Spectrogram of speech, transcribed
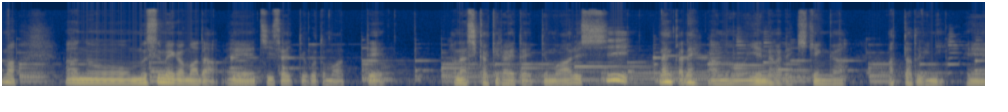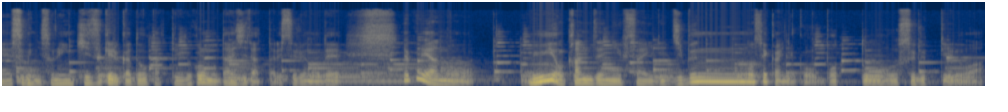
まああの娘がまだ、えー小さいっていうこともあって話しかけられたりっていうのもあるしなんかね、あの家の中で危険があった時に、えーすぐにそれに気づけるかどうかっていうところも大事だったりするのでやっぱりあの耳を完全に塞いで自分の世界にこう没頭するっていうのは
